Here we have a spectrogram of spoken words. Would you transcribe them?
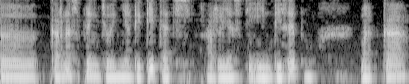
uh, karena spring jointnya di detach alias di disable, maka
